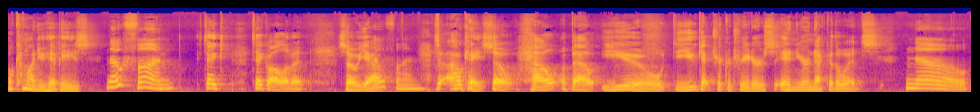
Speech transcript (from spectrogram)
oh, come on, you hippies! No fun. Take take all of it. So yeah, no fun. So, okay, so how about you? Do you get trick or treaters in your neck of the woods? No,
